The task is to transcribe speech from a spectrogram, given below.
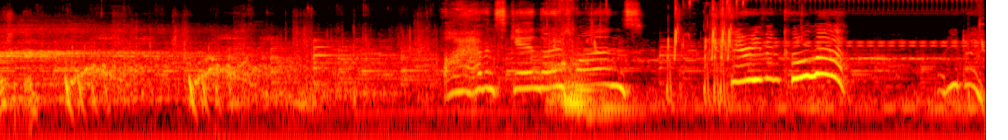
wish it did. Oh, I haven't scanned those ones. They're even cooler. What are you doing?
